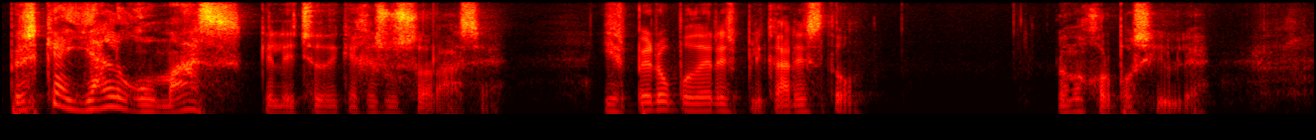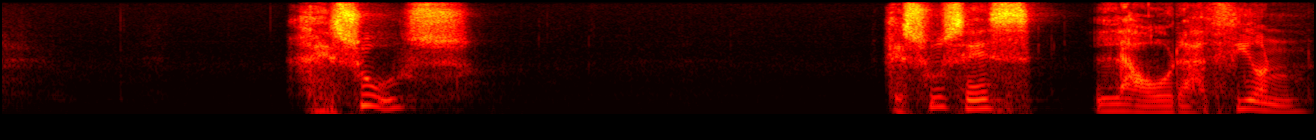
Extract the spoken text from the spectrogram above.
Pero es que hay algo más que el hecho de que Jesús orase. Y espero poder explicar esto lo mejor posible. Jesús, Jesús es la oración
